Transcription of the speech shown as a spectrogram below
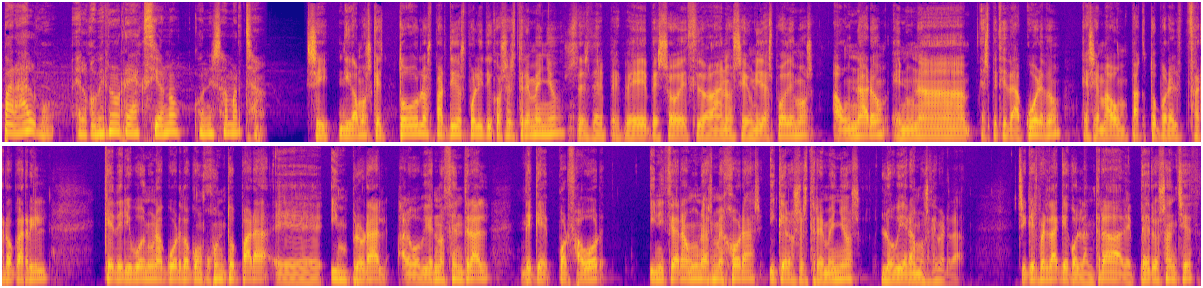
para algo? ¿El gobierno reaccionó con esa marcha? Sí, digamos que todos los partidos políticos extremeños, desde el PP, PSOE, Ciudadanos y Unidas Podemos, aunaron en una especie de acuerdo que se llamaba un pacto por el ferrocarril, que derivó en un acuerdo conjunto para eh, implorar al gobierno central de que, por favor, iniciaran unas mejoras y que los extremeños lo viéramos de verdad. Sí que es verdad que con la entrada de Pedro Sánchez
